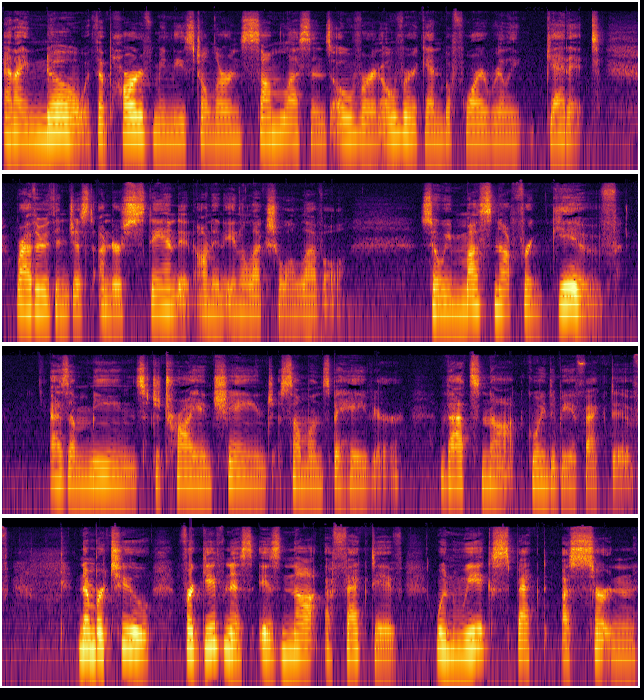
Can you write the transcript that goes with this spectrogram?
and I know the part of me needs to learn some lessons over and over again before I really get it, rather than just understand it on an intellectual level. So we must not forgive as a means to try and change someone's behavior. That's not going to be effective. Number two, forgiveness is not effective when we expect a certain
